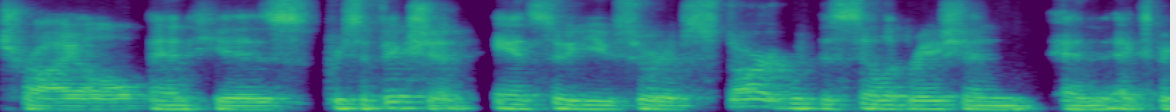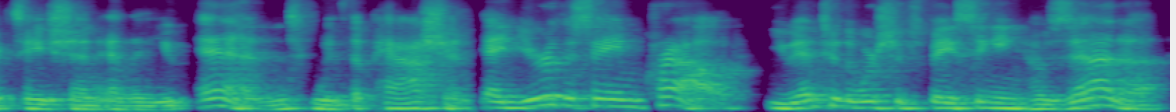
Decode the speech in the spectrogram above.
trial and his crucifixion. And so you sort of start with the celebration and expectation, and then you end with the passion. And you're the same crowd. You enter the worship space singing Hosanna.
